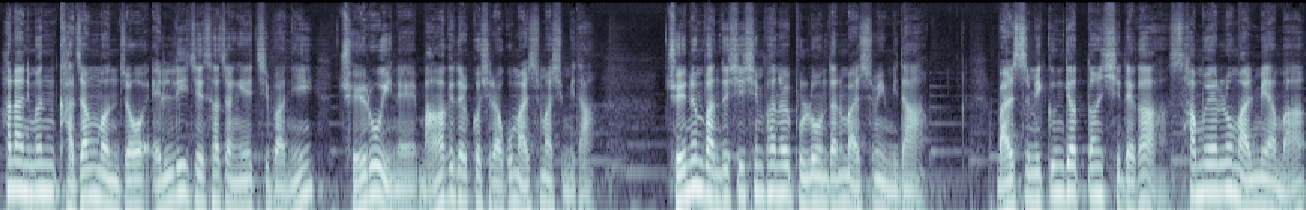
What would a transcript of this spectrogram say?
하나님은 가장 먼저 엘리 제사장의 집안이 죄로 인해 망하게 될 것이라고 말씀하십니다. 죄는 반드시 심판을 불러온다는 말씀입니다. 말씀이 끊겼던 시대가 사무엘로 말미암아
